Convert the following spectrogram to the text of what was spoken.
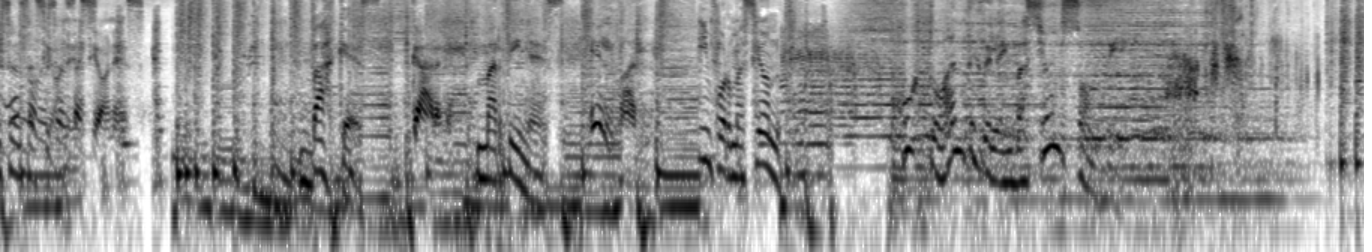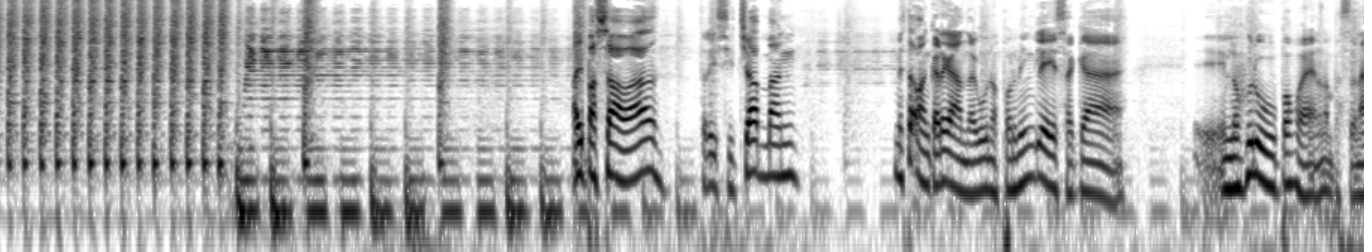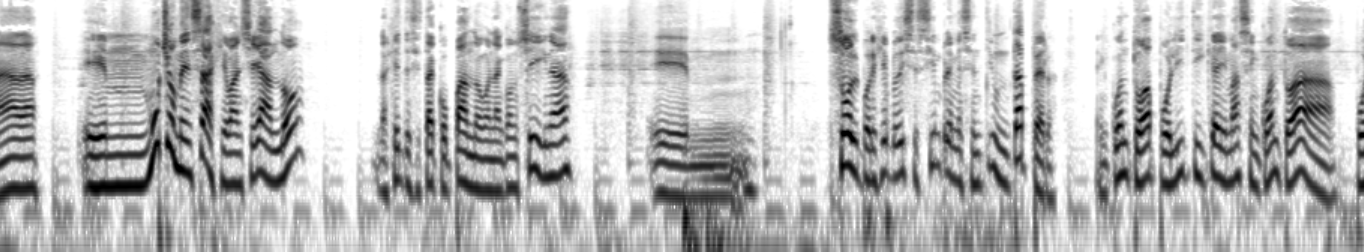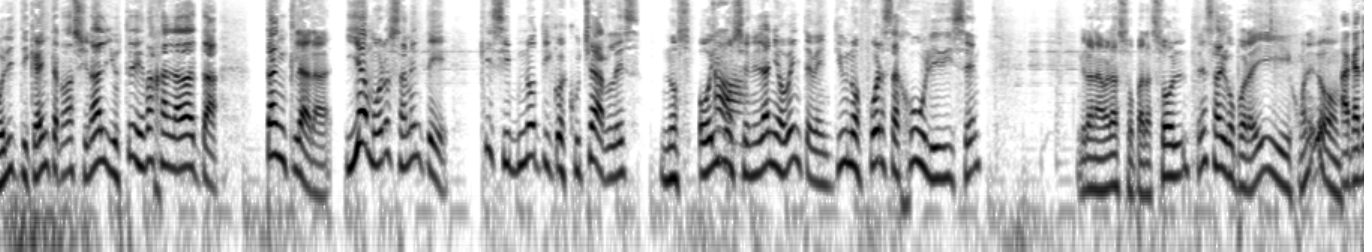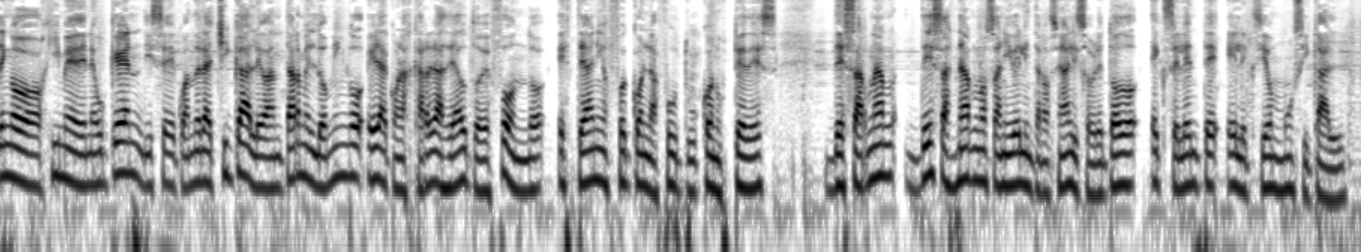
de sensaciones. Vázquez, Carg, Martínez, Elman. Información justo antes de la invasión zombie. Ahí pasaba Tracy Chapman. Me estaban cargando algunos por mi inglés acá eh, en los grupos. Bueno, no pasa nada. Eh, muchos mensajes van llegando. La gente se está copando con la consigna. Eh, Sol, por ejemplo, dice: Siempre me sentí un tupper en cuanto a política y más en cuanto a política internacional. Y ustedes bajan la data tan clara y amorosamente que es hipnótico escucharles. Nos oímos Ah. en el año 2021. Fuerza Juli, dice. Gran abrazo para Sol. ¿Tenés algo por ahí, Juanelo? Acá tengo Jime de Neuquén, dice, cuando era chica, levantarme el domingo era con las carreras de auto de fondo, este año fue con la FUTU, con ustedes, desarnar, desasnarnos a nivel internacional y sobre todo, excelente elección musical.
